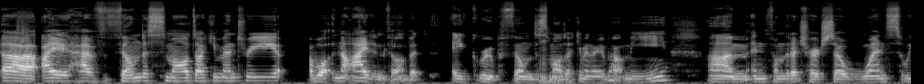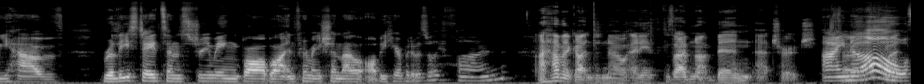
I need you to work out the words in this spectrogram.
Uh, I have filmed a small documentary. Well, no, I didn't film it, but a group filmed a small Mhm. documentary about me, um, and filmed it at church. So once we have release dates and streaming blah blah information, that'll all be here. But it was really fun. I haven't gotten to know any because I've not been at church. I So know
